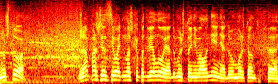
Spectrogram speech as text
Ну что, Жан Пашин сегодня немножко подвело. Я думаю, что не волнение. Я думаю, может, он э,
